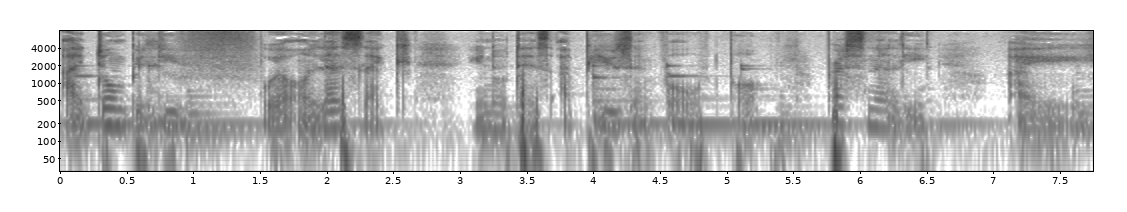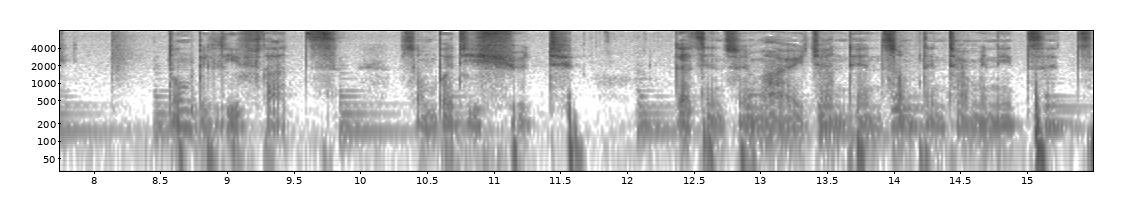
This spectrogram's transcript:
I don't believe well unless like you know there's abuse involved. But personally, I don't believe that somebody should get into a marriage and then something terminates it.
